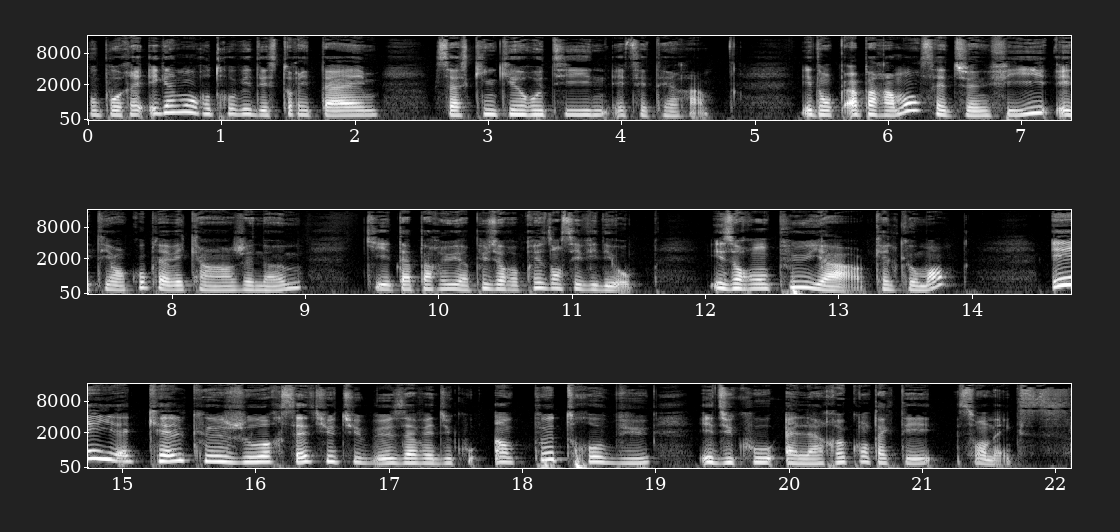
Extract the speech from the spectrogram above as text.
Vous pourrez également retrouver des story time, sa skincare routine, etc. Et donc apparemment, cette jeune fille était en couple avec un jeune homme qui est apparu à plusieurs reprises dans ses vidéos. Ils auront pu il y a quelques mois. Et il y a quelques jours, cette youtubeuse avait du coup un peu trop bu et du coup, elle a recontacté son ex.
